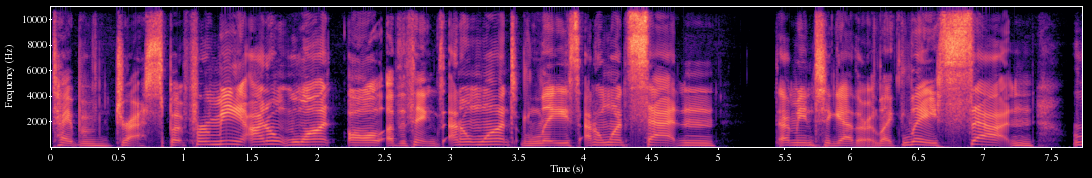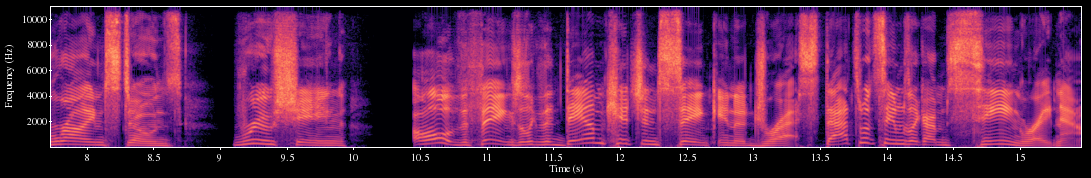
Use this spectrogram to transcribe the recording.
type of dress. But for me, I don't want all of the things. I don't want lace. I don't want satin. I mean, together, like lace, satin, rhinestones, ruching, all of the things, like the damn kitchen sink in a dress. That's what seems like I'm seeing right now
